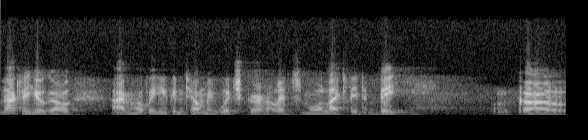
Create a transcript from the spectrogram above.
Dr. Hugo, I'm hoping you can tell me which girl it's more likely to be. Well, Carl,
